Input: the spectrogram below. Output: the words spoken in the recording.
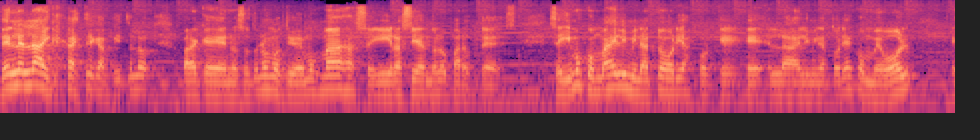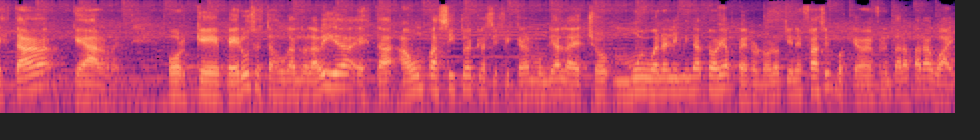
Denle like a este capítulo para que nosotros nos motivemos más a seguir haciéndolo para ustedes. Seguimos con más eliminatorias porque la eliminatoria con Mebol está que arde. Porque Perú se está jugando la vida, está a un pasito de clasificar al Mundial, ha hecho muy buena eliminatoria, pero no lo tiene fácil porque va a enfrentar a Paraguay,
